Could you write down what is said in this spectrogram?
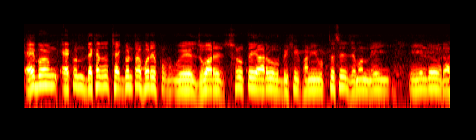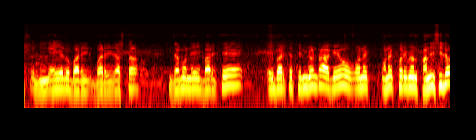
এবং এখন দেখা যাচ্ছে এক ঘণ্টা পরে জোয়ারের স্রোতে আরও বেশি পানি উঠতেছে। যেমন এই এলো এলো বাড়ির বাড়ির রাস্তা। যেমন এই বাড়িতে এই বাড়িতে তিন ঘণ্টা আগেও অনেক অনেক পরিমাণ পানি ছিল।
